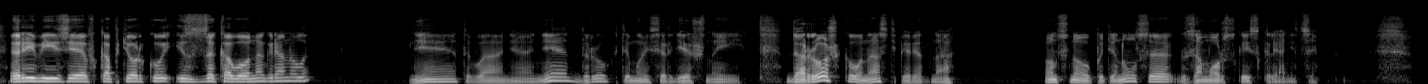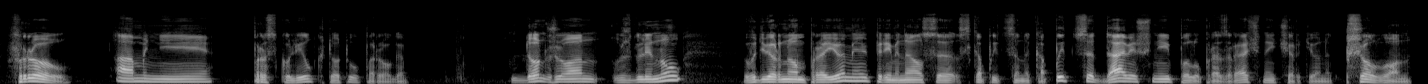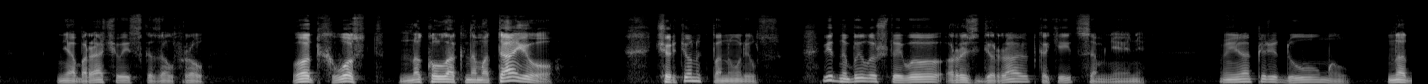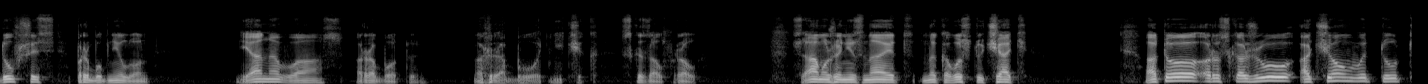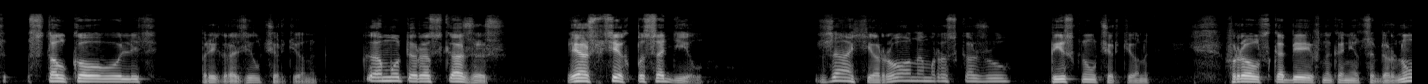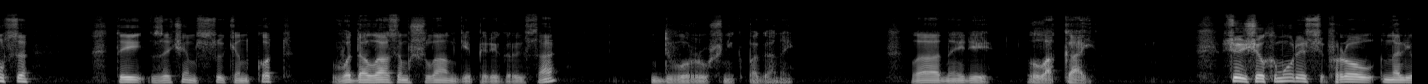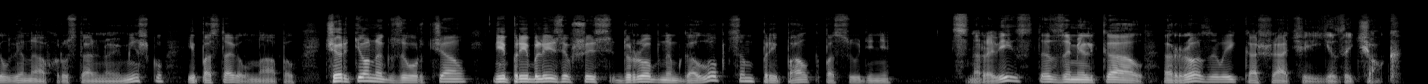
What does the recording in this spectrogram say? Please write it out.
Ревизия в коптерку из-за кого нагрянула? — Нет, Ваня, нет, друг ты мой сердешный. Дорожка у нас теперь одна. Он снова потянулся к заморской склянице. — Фрол, а мне... — проскулил кто-то у порога. Дон Жуан взглянул, в дверном проеме переминался с копытца на копытце давишний полупрозрачный чертенок. «Пшел вон!» — не оборачиваясь, сказал Фрол. «Вот хвост на кулак намотаю!» Чертенок понурился. Видно было, что его раздирают какие-то сомнения. «Я передумал». Надувшись, пробубнил он. «Я на вас работаю». «Работничек», — сказал фрол. «Сам уже не знает, на кого стучать. А то расскажу, о чем вы тут столковывались», — пригрозил чертенок. «Кому ты расскажешь? Я ж всех посадил». «За Хероном расскажу», — пискнул чертенок. Фрол Скобеев наконец обернулся. «Ты зачем, сукин кот, водолазом шланги перегрыз, а?» Двурушник поганый. Ладно, иди, лакай. Все еще хмурясь, Фрол налил вина в хрустальную миску и поставил на пол. Чертенок заурчал и, приблизившись дробным голубцем, припал к посудине. Сноровисто замелькал розовый кошачий язычок.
